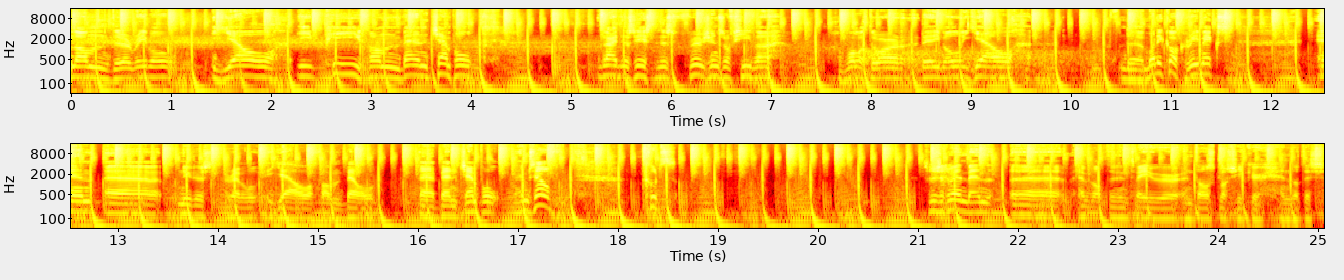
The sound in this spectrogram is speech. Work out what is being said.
Dan. De Rebel Yell EP van Ben Champel. Draaide als eerste dus Versions of Shiva. Gevolgd door Rebel Yell. De Money Cock remix. En uh, nu dus Rebel Yell van Bel, uh, Ben Champel hemzelf. Goed. Zoals je gewend bent, uh, hebben we altijd in twee uur een dansklassieker. En dat is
